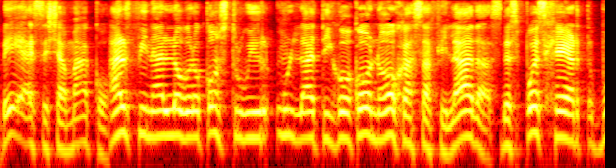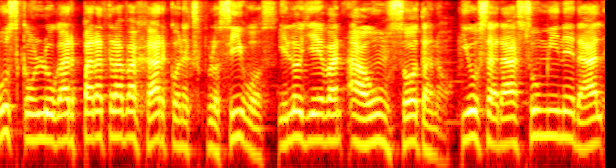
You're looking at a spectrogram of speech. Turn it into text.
ve a ese chamaco. Al final logró construir un látigo con hojas afiladas. Después Hert busca un lugar para trabajar con explosivos y lo llevan a un sótano y usará su mineral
